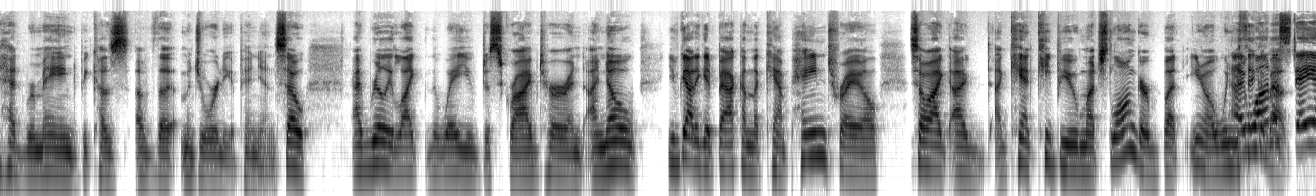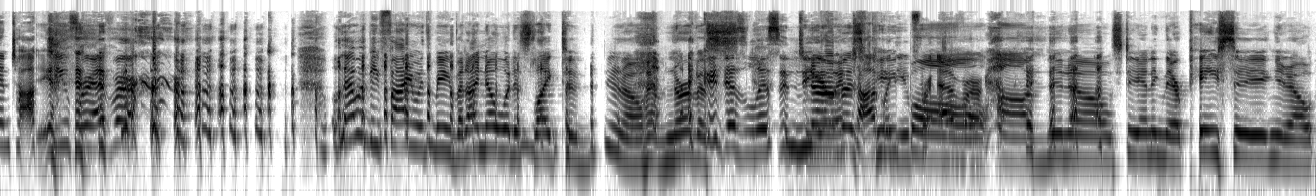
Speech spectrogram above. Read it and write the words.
had remained because of the majority opinion. So I really like the way you've described her. And I know you've got to get back on the campaign trail. So I I, I can't keep you much longer. But you know, when you I want to stay and talk to you forever. well, that would be fine with me, but I know what it's like to, you know, have nervous. I could just listen to you and talk with you forever. um, you know, standing there pacing, you know,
